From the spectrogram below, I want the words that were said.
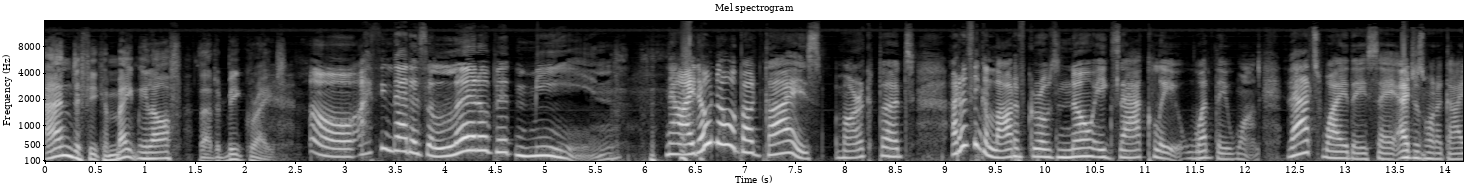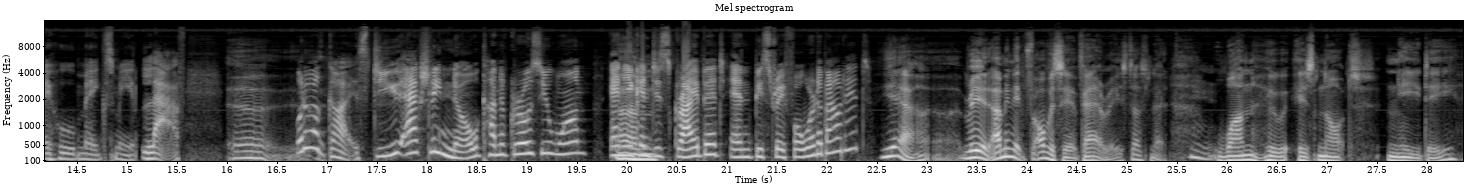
and if he can make me laugh, that'd be great. Oh, I think that is a little bit mean. Now, I don't know about guys, Mark, but I don't think a lot of girls know exactly what they want. That's why they say, I just want a guy who makes me laugh. what about guys? Do you actually know what kind of girls you want? And you can describe it and be straightforward about it? Yeah, uh, really. I mean, it, obviously it varies, doesn't it? One who is not needy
